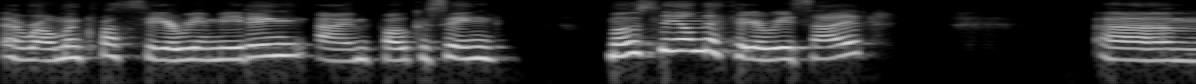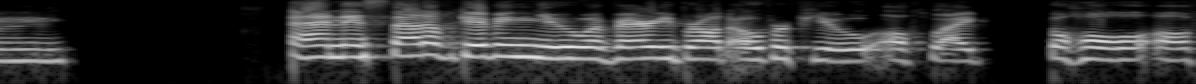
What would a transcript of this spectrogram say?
a Roman cross theory meeting, I'm focusing mostly on the theory side. Um, and instead of giving you a very broad overview of like the whole of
